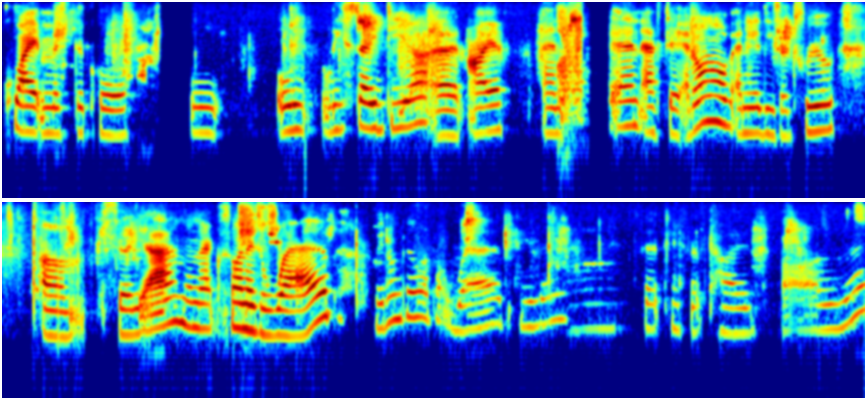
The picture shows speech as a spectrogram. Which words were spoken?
Quiet, mystical, le- least idea, and IF and NFJ. I don't know if any of these are true. Um, so yeah, the next one is web. We don't go about web either. 13 Riptide's father.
